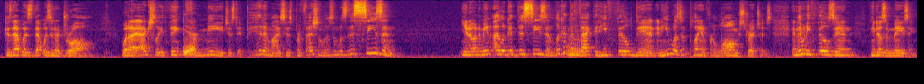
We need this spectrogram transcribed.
Because that was that was in a draw. What I actually think yeah. for me just epitomized his professionalism was this season. You know what I mean? I look at this season. Look at the mm. fact that he filled in and he wasn't playing for long stretches. And then when he fills in, he does amazing.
